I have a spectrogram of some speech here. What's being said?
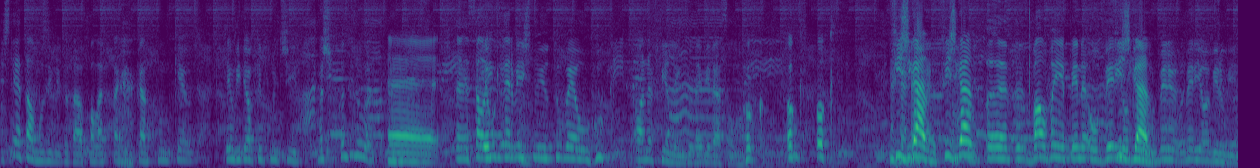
Isto é a tal música que eu estava a falar que está aqui um bocado de fundo, que é, tem um videoclipe muito giro. Mas continua. Eh, Uh, se alguém quiser ver isto no YouTube, é o Hook on a Feeling do David Hasselhoff. ok, ok, ok. Fisgado, fisgado. Uh, uh, vale bem a pena ouvir e, ouvir, Fisgado. ver, ver e ouvir o vídeo.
